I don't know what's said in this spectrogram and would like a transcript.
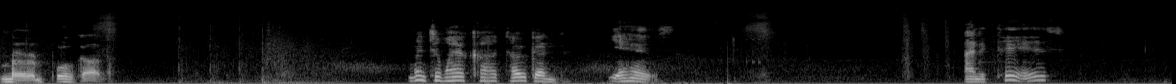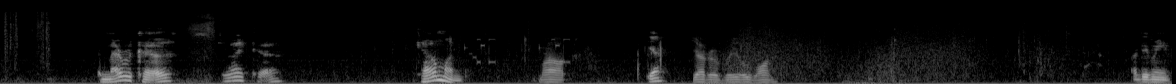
Brr, oh god. Went to wildcard token. Yes. And it is America striker Kelman. Mark. Yeah? You're a real one. What do you mean?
